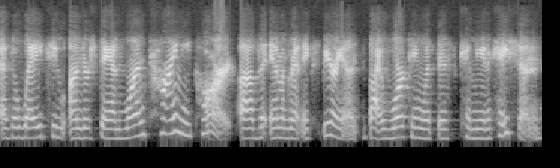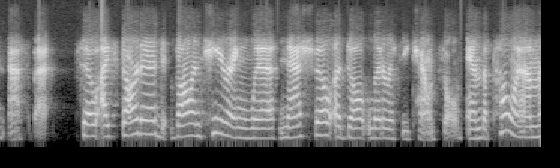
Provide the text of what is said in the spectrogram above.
as a way to understand one tiny part of the immigrant experience by working with this communication aspect. So I started volunteering with Nashville Adult Literacy Council. And the poem,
